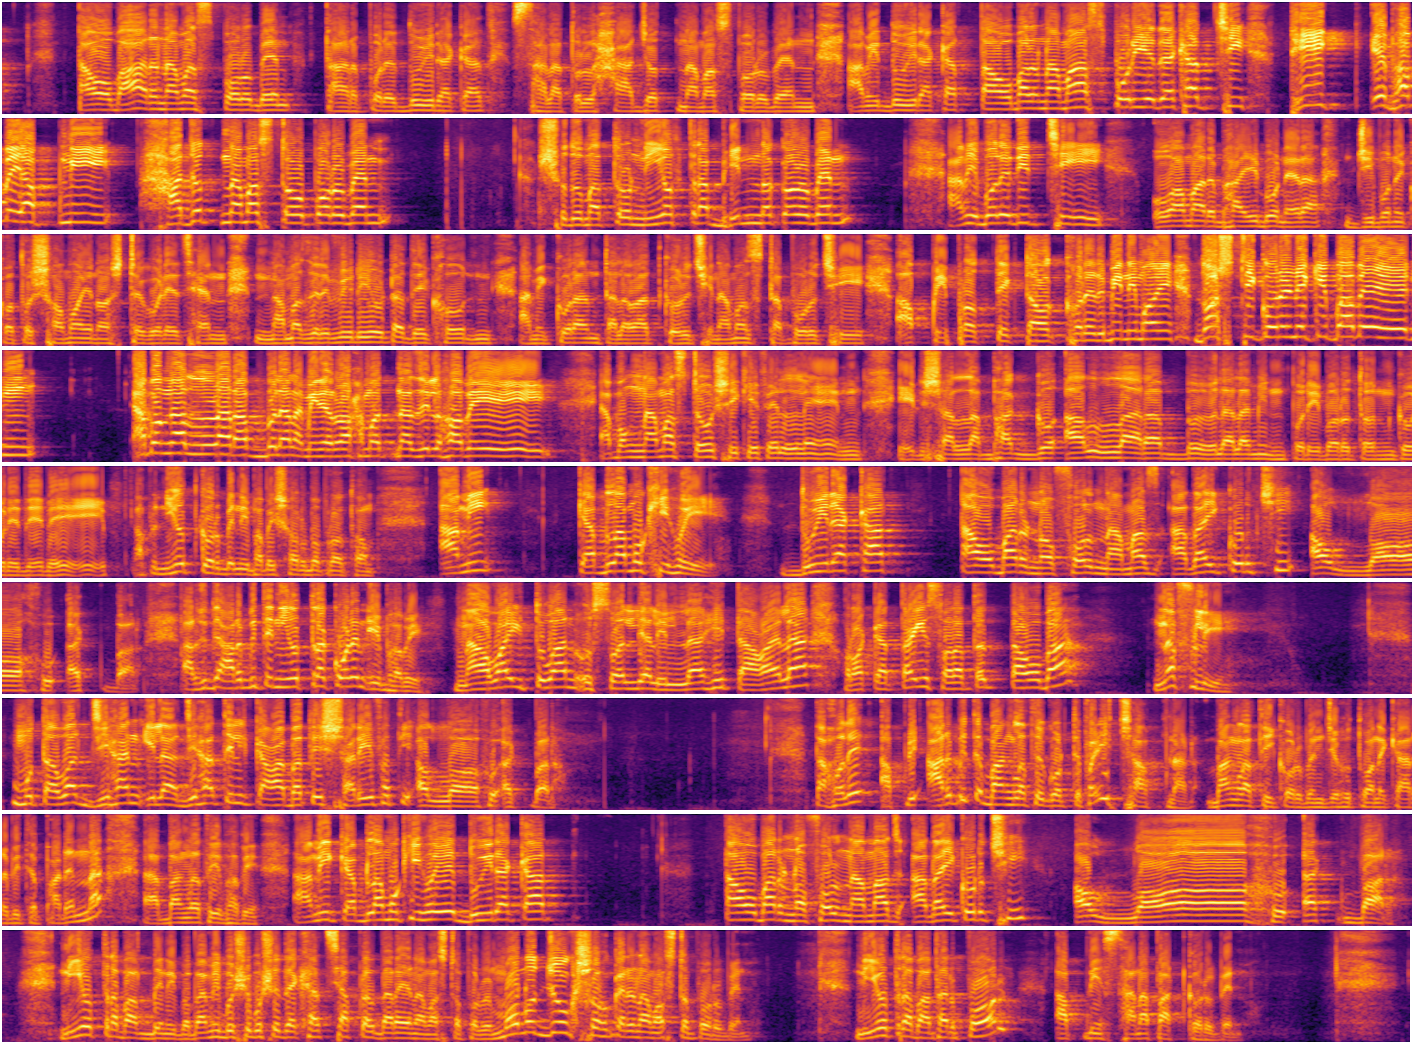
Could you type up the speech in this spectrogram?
তাওবার নামাজ পড়বেন, তারপরে দুই রাকাত সালাতুল হাজত নামাজ পড়বেন। আমি দুই রাকাত তাওবার নামাজ পড়িয়ে দেখাচ্ছি, ঠিক এভাবে আপনি হাজত নামাজটাও পড়বেন, শুধুমাত্র নিয়তরা ভিন্ন করবেন। আমি বলে দিচ্ছি ও আমার ভাই বোনেরা, জীবনে কত সময় নষ্ট করেছেন। নামাজের ভিডিওটা দেখুন, আমি কোরআন তালাওয়াত করছি, নামাজটা পড়ছি। আপনি প্রত্যেকটা অক্ষরের বিনিময়ে দশটি করে নাকি পাবেন। এবং আল্লাহ রাব্বুল আলমিনের রহমত নাজিল হবে। এবং নামাজটাও শিখে ফেললেন। ইনশাল্লাহ ভাগ্য আল্লাহ রাব্বুল আলমিন পরিবর্তন করে দেবে। আপনি নিয়ত করবেন এভাবে সর্বপ্রথম। আমি ক্যাবলামুখী হয়ে দুই রাকাত তাওবার নফল নামাজ আদায় করছি। আল্লাহ আকবার। আর যদি আরবিতে নিয়ত্রা করেন এভাবে নাওয়াই তুয়ান উসল্লিয়া লিল্লাহি তাআলা রাকাতাই সালাতাত তাওবা নফলি। মুতাওয়াজ্জিহান ইলা জিহাতিল কাবাতি শারিফাতি আল্লাহ আকবার। তাহলে আপনি আরবিতে বাংলাতে করতে পারি ইচ্ছা আপনার। বাংলাতেই করবেন, যেহেতু অনেকে আরবিতে পারেন না। বাংলাতেই ভাবে। আমি ক্যাবলামুখী হয়ে দুই রাকাত তাওবার নফল নামাজ আদায় করছি। আকবার। নিয়তরা বাঁধবেন এইভাবে আমি বসে বসে দেখাচ্ছি, আপনার দ্বারায় নামাজটা পড়বেন। মনোযোগ সহকারে নামাজটা পড়বেন। নিয়তরা বাঁধার পর আপনি সানা পাঠ করবেন।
